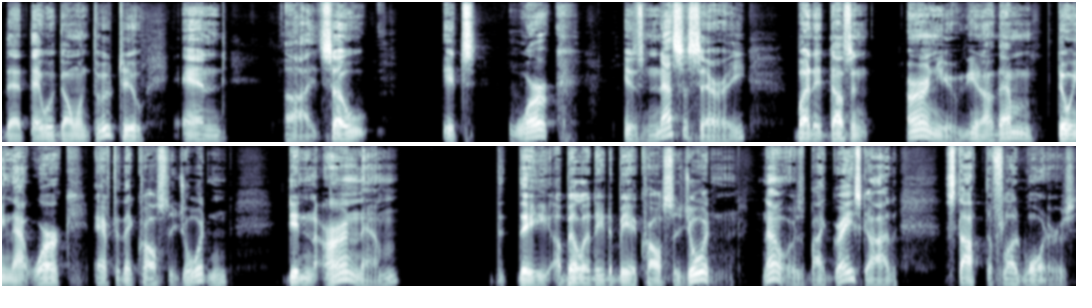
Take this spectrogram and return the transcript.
that they were going through to and uh, so it's work is necessary, but it doesn't earn you. You know, them doing that work after they crossed the Jordan didn't earn them the ability to be across the Jordan. No, it was by grace God stopped the flood waters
